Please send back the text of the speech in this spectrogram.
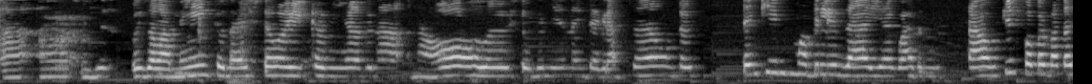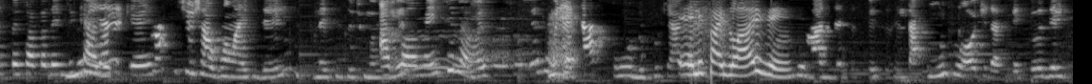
a, a- o is- o isolamento, né? Estão aí caminhando na, na orla, estão caminhando na integração, então tem que mobilizar aí a guarda municipal, o que for pra botar esse pessoal pra dentro de casa, Mulher, porque Você assistiu já alguma live dele nesses últimos dias? atualmente não, esses últimos dias não. Mulher, tá tudo, porque agora Ele faz live? do lado dessas pessoas, ele tá com muito ódio das pessoas, ele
